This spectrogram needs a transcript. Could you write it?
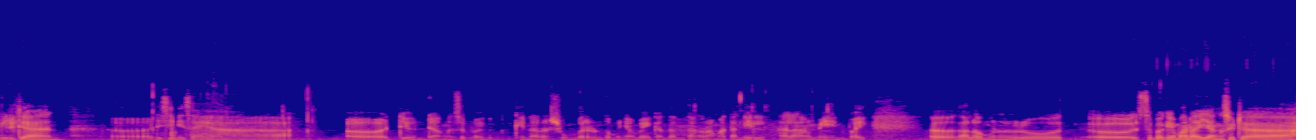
Wildan. Uh, Di sini saya uh, diundang sebagai narasumber Untuk menyampaikan tentang rahmatan lil alamin. Baik, uh, kalau menurut uh, Sebagaimana yang sudah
